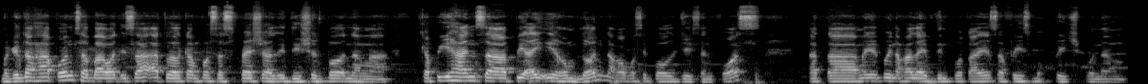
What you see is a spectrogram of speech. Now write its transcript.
Magandang hapon sa bawat isa at welcome po sa special edition po ng ah, Kapihan sa PIA Romblon. Ako po si Paul Jason Foss. At ah, ngayon po naka-live din po tayo sa Facebook page po ng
